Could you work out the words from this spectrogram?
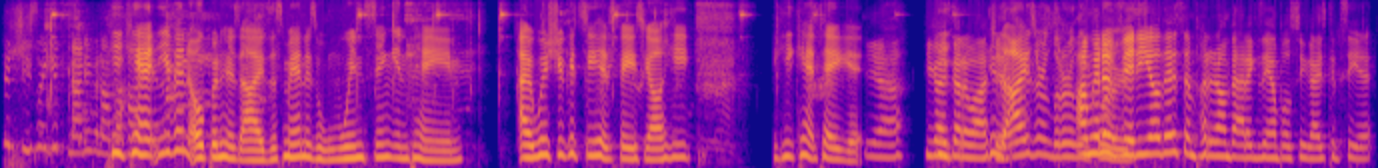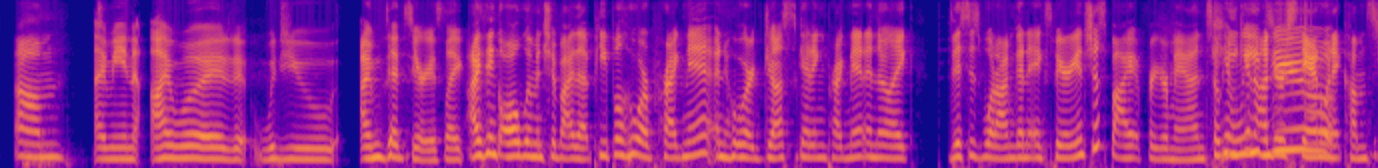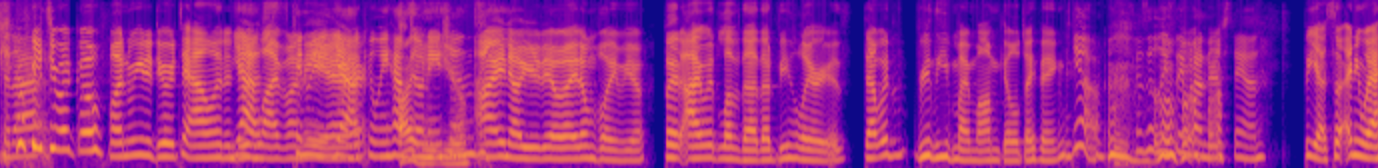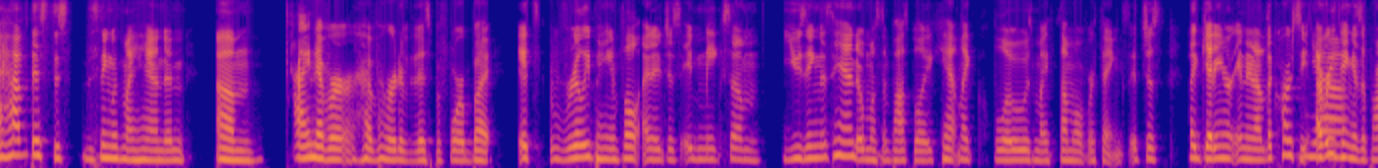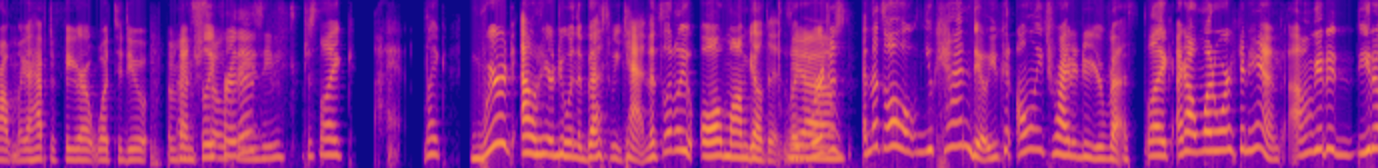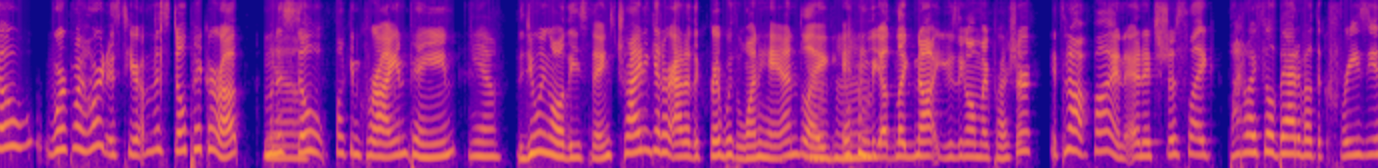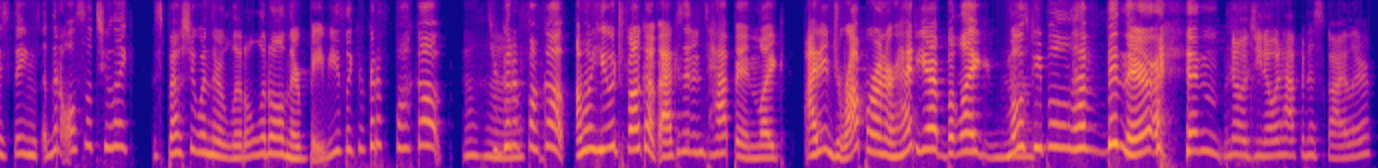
And she's like, it's not even on He the can't even open his eyes. This man is wincing in pain. I wish you could see his face, y'all. He he can't take it. Yeah, you guys He- gotta watch it. His it. eyes are literally. I'm gonna closed. video this and put it on bad examples so you guys could see it. Um, I mean, I would. Would you? I'm dead serious. Like, I think all women should buy that. People who are pregnant and who are just getting pregnant and they're like, "This is what I'm gonna experience." Just buy it for your man so Can he we can understand do- when it comes to that? can we do a GoFundMe to do it to Alan and do yes, it live on can the we? air? Yeah, can we have I donations? I know you do. I don't blame you. But I would love that. That'd be hilarious. That would relieve my mom guilt. I think. yeah, because at least they would understand. But yeah, so anyway, I have this this this thing with my hand and um I never have heard of this before, but it's really painful and it just it makes um using this hand almost impossible. I can't like close my thumb over things. It's just like getting her in and out of the car seat. Yeah. Everything is a problem. Like I have to figure out what to do eventually so for this. crazy. Just like I, like we're out here doing the best we can. That's literally all mom guilt is. Like we're just and that's all you can do. You can only try to do your best. Like I got one working hand. I'm gonna, you know, work my hardest here. I'm gonna still pick her up. I'm Yeah. gonna still fucking cry in pain, Yeah, doing all these things, trying to get her out of the crib with one hand, like Mhm. and the, like not using all my pressure. It's not fun, and it's just like, why do I feel bad about the craziest things? And then also too, like especially when they're little, little and they're babies, like you're gonna fuck up. You're Mm-hmm. gonna fuck up. I'm a huge fuck up. Accidents happen. Like I didn't drop her on her head yet, but like most people have been there. and No, do you know what happened to Skylar?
